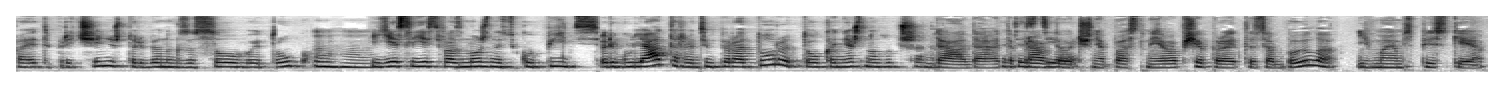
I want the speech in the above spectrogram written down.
по этой причине, что ребенок засовывает руку. Угу. И если есть возможность купить регуляторы температуры, то, конечно, лучше. Да, да, это, это правда сделать. очень опасно. Я вообще про это забыла, и в моем списке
